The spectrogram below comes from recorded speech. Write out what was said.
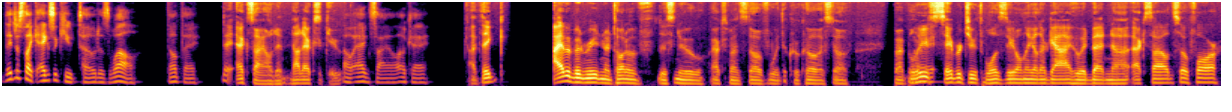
they just like execute Toad as well, don't they? They exiled him, not execute. Oh, exile. Okay. I think I haven't been reading a ton of this new X Men stuff with the Krakoa stuff, but I believe Right. Sabretooth was the only other guy who had been uh, exiled so far.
